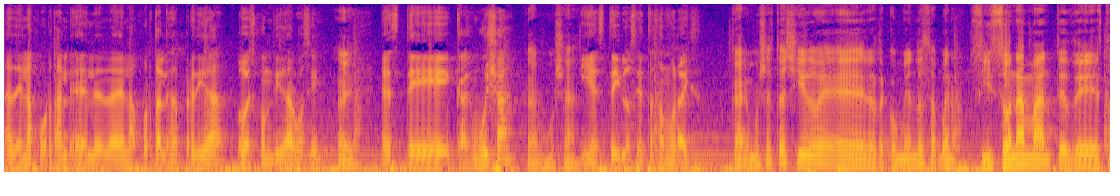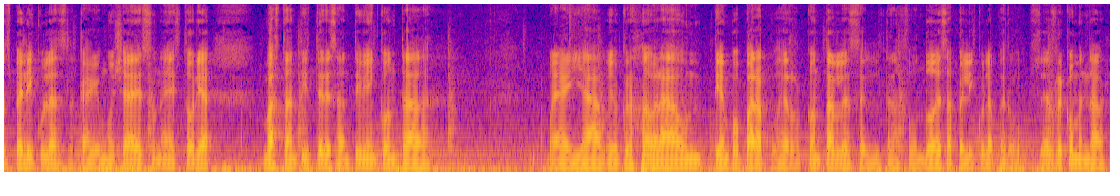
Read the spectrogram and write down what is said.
la de la, fortal- eh, la de la fortaleza perdida o escondida, algo así. Este, Kagemusha Kagemusha. y este y los siete samuráis. Kagemusha está chido, eh, eh, les recomiendo esa. Bueno, si son amantes de estas películas, Kagemusha es una historia bastante interesante y bien contada. Eh, ya yo creo habrá un tiempo para poder contarles el trasfondo de esa película, pero es recomendable.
